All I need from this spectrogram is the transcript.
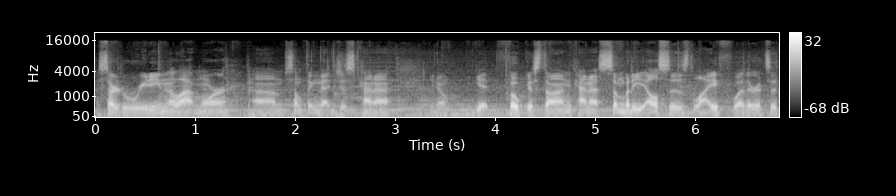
I started reading a lot more, um, something that just kind of you know, get focused on kind of somebody else's life, whether it's a,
